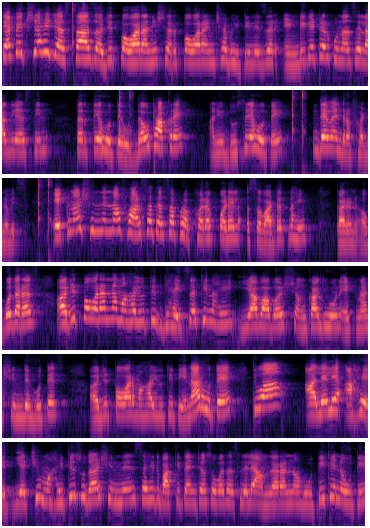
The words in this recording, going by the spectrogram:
त्यापेक्षाही जास्त आज अजित पवार आणि शरद पवारांच्या भेटीने जर इंडिकेटर कुणाचे लागले असतील तर ते होते उद्धव ठाकरे आणि दुसरे होते देवेंद्र फडणवीस. एकनाथ शिंदेंना फारसा त्याचा फ- फरक पडेल असं वाटत नाही कारण अगोदरच अजित पवारांना महायुतीत घ्यायचं की नाही याबाबत शंका घेऊन एकनाथ शिंदे होतेच. अजित पवार महायुतीत येणार होते किंवा आलेले आहेत याची माहिती सुद्धा शिंदेसहित बाकी त्यांच्यासोबत असलेल्या आमदारांना होती की नव्हती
